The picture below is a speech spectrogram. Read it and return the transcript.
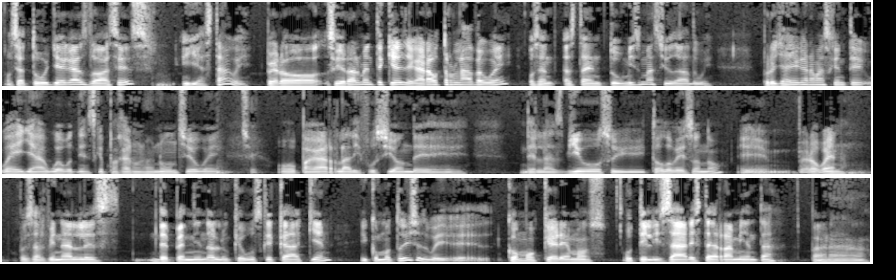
O sea, tú llegas, lo haces y ya está, güey. Pero si realmente quieres llegar a otro lado, güey, o sea, hasta en tu misma ciudad, güey. Pero ya llegar a más gente, güey, ya huevo tienes que pagar un anuncio, güey. Sí. O pagar la difusión de, de las views y todo eso, ¿no? Eh, pero bueno, pues al final es dependiendo de lo que busque cada quien. Y como tú dices, güey, eh, cómo queremos utilizar esta herramienta para,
